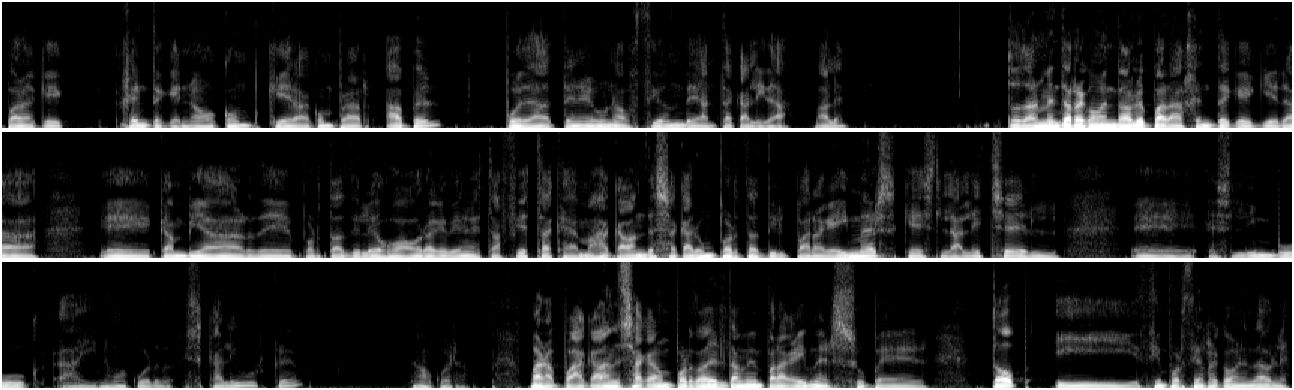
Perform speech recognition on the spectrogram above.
para que gente que no quiera comprar Apple pueda tener una opción de alta calidad, ¿vale? Totalmente recomendable para gente que quiera eh, cambiar de portátiles o ahora que vienen estas fiestas, que además acaban de sacar un portátil para gamers, que es la leche, el eh, Slimbook, ay, no me acuerdo, Excalibur creo, no me acuerdo. Bueno, pues acaban de sacar un portátil también para gamers súper top y 100% recomendable.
